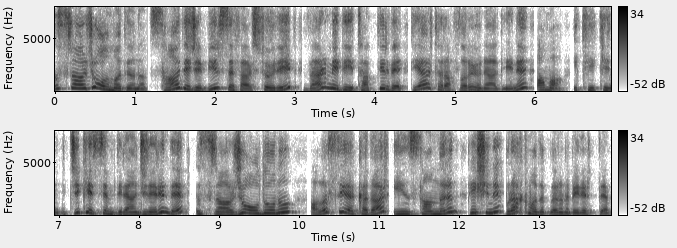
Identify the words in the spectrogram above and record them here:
ısrarcı olmadığını, sadece bir sefer söyleyip vermediği takdir ve diğer taraflara yöneldiğini ama iki, ikinci kesim dilencilerin de ısrarcı olduğunu alasıya kadar insanların peşini bırakmadıklarını belirtti.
